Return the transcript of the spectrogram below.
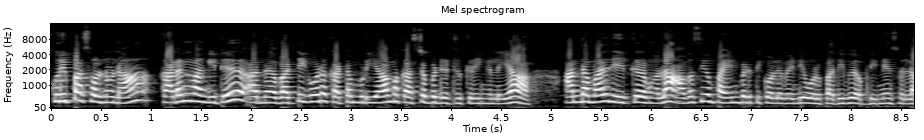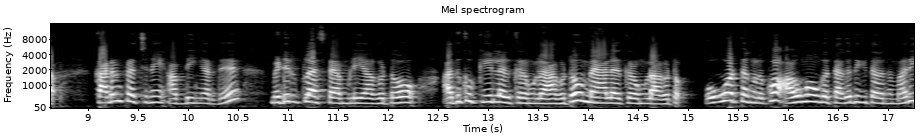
குறிப்பாக சொல்லணுன்னா கடன் வாங்கிட்டு அந்த வட்டி கூட கட்ட முடியாமல் கஷ்டப்பட்டுட்டு இருக்கிறீங்க இல்லையா? அந்த மாதிரி இருக்கிறவங்கலாம் அவசியம் பயன்படுத்தி கொள்ள வேண்டிய ஒரு பதிவு அப்படின்னே சொல்லலாம். கடன் பிரச்சனை அப்படிங்கிறது மிடில் கிளாஸ் ஃபேமிலி ஆகட்டும் அதுக்கும் கீழே இருக்கிறவங்களாகட்டும் மேலே இருக்கிறவங்களாகட்டும் ஒவ்வொருத்தங்களுக்கும் அவங்கவுங்க தகுதிக்கு தகுந்த மாதிரி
